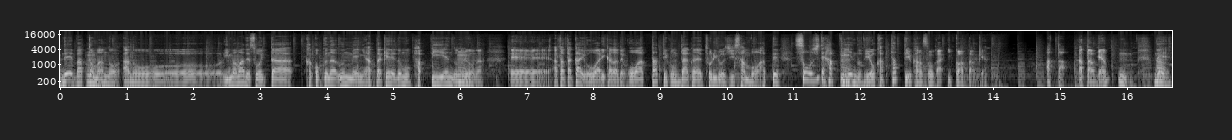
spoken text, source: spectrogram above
んでバットマンの、あのー今までそういった過酷な運命にあったけれどもハッピーエンドのような、えー温かい終わり方で終わったっていうこのダークナイトトリロジー3本あって総じてハッピーエンドで良かったっていう感想が1個あったわけやん。あったあったわけやん？うん、で、うん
